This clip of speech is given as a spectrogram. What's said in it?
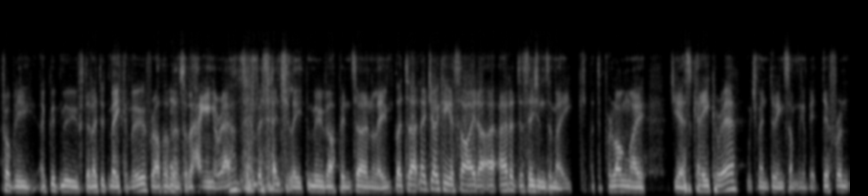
probably a good move that I did make a move rather than sort of hanging around, potentially move up internally. But uh, no, joking aside, I, I had a decision to make to prolong my GSK career, which meant doing something a bit different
